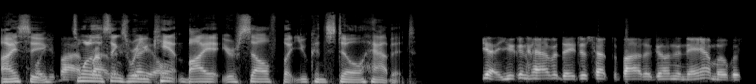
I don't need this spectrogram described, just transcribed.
I see. you It's one of those private things where you can't buy it yourself, but you can still have it. Yeah, you can have it. They just have to buy the gun and the ammo, but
